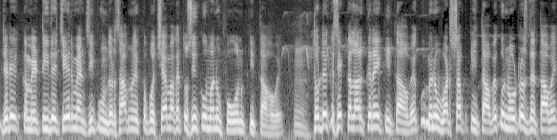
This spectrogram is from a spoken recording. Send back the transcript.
ਜਿਹੜੇ ਕਮੇਟੀ ਦੇ ਚੇਅਰਮੈਨ ਸੀ ਭੂੰਦੜ ਸਾਹਿਬ ਨੂੰ ਇੱਕ ਪੁੱਛਿਆ ਮੈਂ ਕਿ ਤੁਸੀਂ ਕੋਈ ਮੈਨੂੰ ਫੋਨ ਕੀਤਾ ਹੋਵੇ? ਤੁਹਾਡੇ ਕਿਸੇ ਕਲਰਕ ਨੇ ਕੀਤਾ ਹੋਵੇ? ਕੋਈ ਮੈਨੂੰ WhatsApp ਕੀਤਾ ਹੋਵੇ? ਕੋਈ ਨੋਟਿਸ ਦਿੱਤਾ ਹੋਵੇ?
